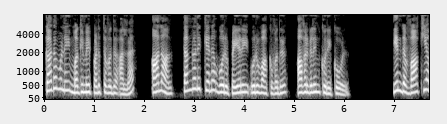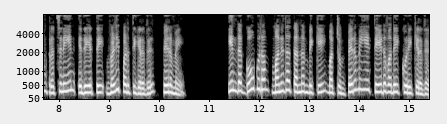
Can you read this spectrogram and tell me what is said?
கடவுளை மகிமைப்படுத்துவது அல்ல ஆனால் தங்களுக்கென ஒரு பெயரை உருவாக்குவது அவர்களின் குறிக்கோள். இந்த வாக்கியம் பிரச்சினையின் இதயத்தை வெளிப்படுத்துகிறது பெருமை. இந்த கோபுரம் மனித தன்னம்பிக்கை மற்றும் பெருமையை தேடுவதை குறிக்கிறது.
